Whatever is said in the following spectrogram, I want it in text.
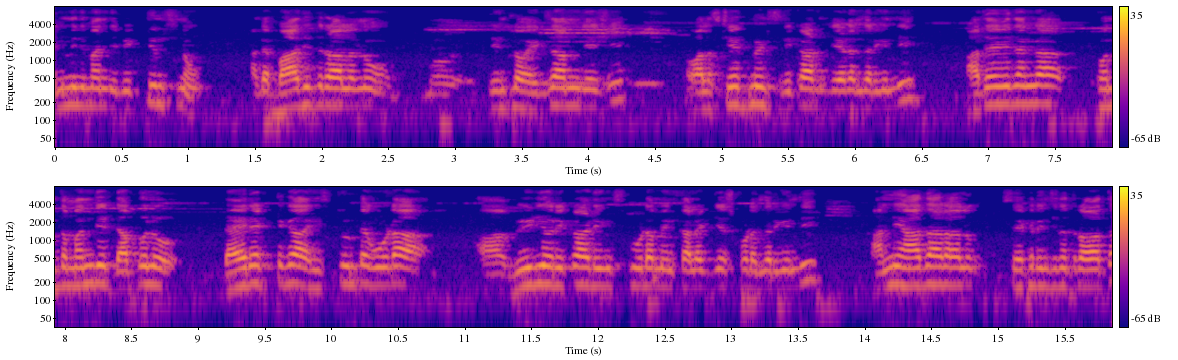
ఎనిమిది మంది విక్టిమ్స్ను అంటే బాధితురాలను దీంట్లో ఎగ్జామ్ చేసి వాళ్ళ స్టేట్మెంట్స్ రికార్డ్ చేయడం జరిగింది. అదేవిధంగా కొంతమంది డబ్బులు డైరెక్ట్గా ఇస్తుంటే కూడా ఆ వీడియో రికార్డింగ్స్ కూడా మేము కలెక్ట్ చేసుకోవడం జరిగింది. అన్ని ఆధారాలు సేకరించిన తర్వాత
